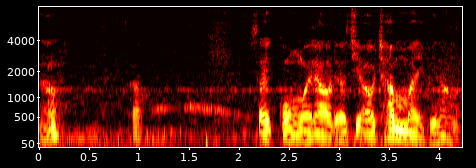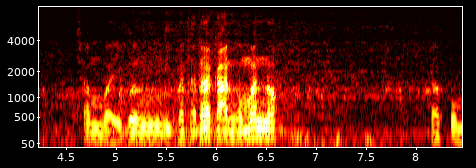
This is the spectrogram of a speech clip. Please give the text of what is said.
เอาครับใส่กรงไว้แล้ว เดี๋ยวสิเอาช่ำไว้พี่น้องช่ำไว้เบิ่งวิวัฒนาการของมันเนาะ ครับผม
